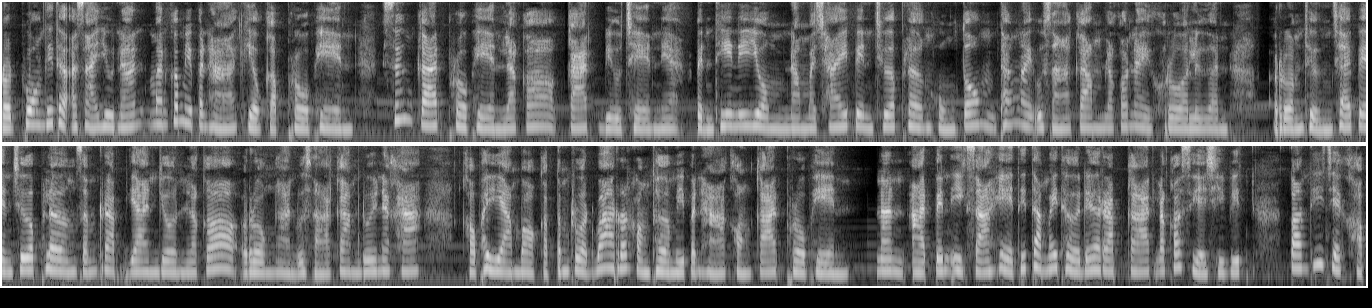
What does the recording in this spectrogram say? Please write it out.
รถพ่วงที่เธออาศัยอยู่นั้น มันก็มีปัญหาเกี่ยวกับโพรเพน ซึ่งก๊าซโพรเพนแล้วก็ก๊าซบิวเทนเนี่ย เป็นที่นิยมนำมาใช้เป็นเชื้อเพลิงหุงต้ม ทั้งในอุตสาหกรรม แล้วก็ในครัวเรือน รวมถึงใช้เป็นเชื้อเพลิงสำหรับยานยนต์ แล้วก็โรงงานอุตสาหกรรมด้วยนะคะ เขาพยายามบอกกับตำรวจว่ารถของเธอมีปัญหาของก๊าซโพรเพน นั่นอาจเป็นอีกสาเหตุที่ทำให้เธอได้รับก๊าซแล้วก็เสียชีวิต ตอนที่เจคอบ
